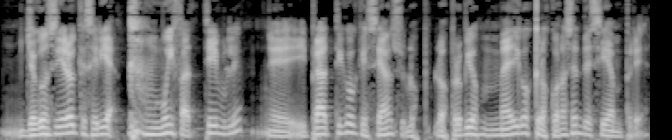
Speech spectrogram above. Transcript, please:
Yo considero que sería muy factible eh, y práctico que sean los, los propios médicos que los conocen de siempre,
